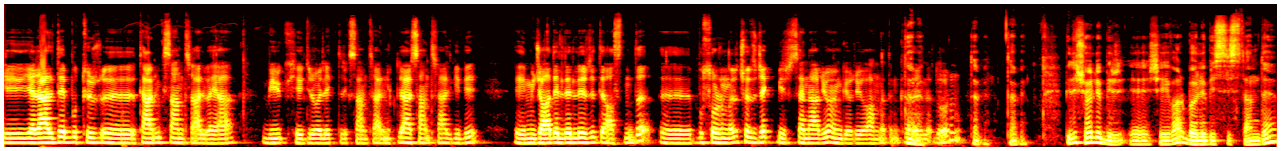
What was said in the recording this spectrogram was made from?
e, yerelde bu tür e, termik santral veya büyük hidroelektrik santral, nükleer santral gibi e, mücadeleleri de aslında e, bu sorunları çözecek bir senaryo öngörüyor anladığım kadarıyla doğru mu? Tabii tabii. Bir de şöyle bir e, şey var böyle bir sistemde.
